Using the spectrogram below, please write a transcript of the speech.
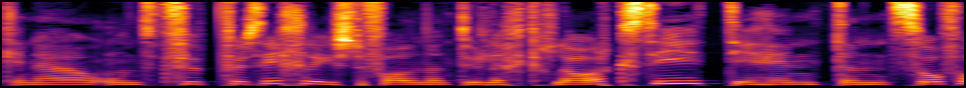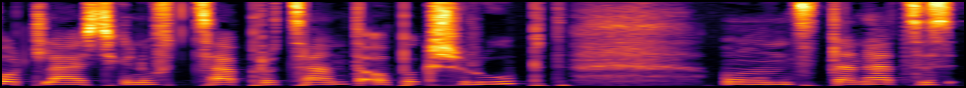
genau. Und für die Versicherung ist der Fall natürlich klar gewesen. Die haben dann sofort die Leistungen auf 10% abgeschraubt. Und dann hat es ein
